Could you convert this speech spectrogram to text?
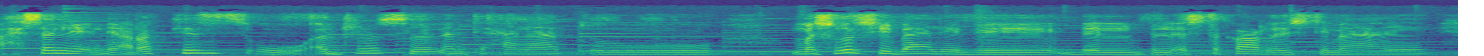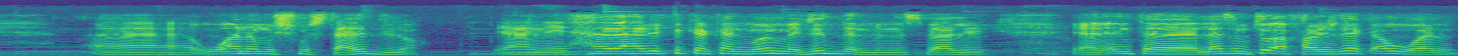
أحسن لي إني أركز وأدرس للامتحانات وما اشغلش بالي بالاستقرار الاجتماعي آه، وأنا مش مستعد له. يعني هذه فكرة كانت مهمة جدا بالنسبة لي. يعني أنت لازم توقف على رجليك أول.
